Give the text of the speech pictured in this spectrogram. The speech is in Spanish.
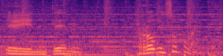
NTN, Robinson Blanco.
